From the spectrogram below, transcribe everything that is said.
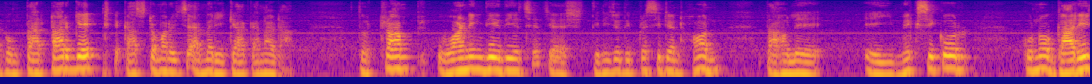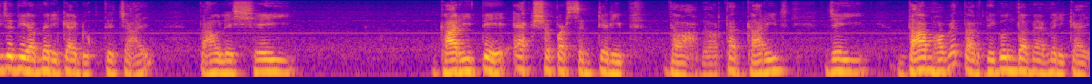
এবং তার টার্গেট কাস্টমার হচ্ছে আমেরিকা, কানাডা। তো ট্রাম্প ওয়ার্নিং দিয়ে দিয়েছে যে তিনি যদি প্রেসিডেন্ট হন, তাহলে এই মেক্সিকোর কোনো গাড়ি যদি আমেরিকায় ঢুকতে চায়, তাহলে সেই গাড়িতে একশো পার্সেন্ট টেরিফ দেওয়া হবে। অর্থাৎ গাড়ির যেই দাম হবে, তার দ্বিগুণ দামে আমেরিকায়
